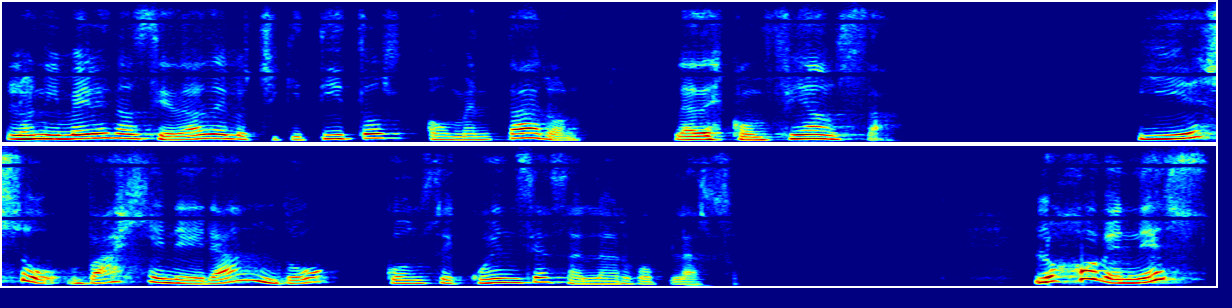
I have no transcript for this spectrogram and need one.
Los niveles de ansiedad de los chiquititos aumentaron, la desconfianza, y eso va generando consecuencias a largo plazo. Los jóvenes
